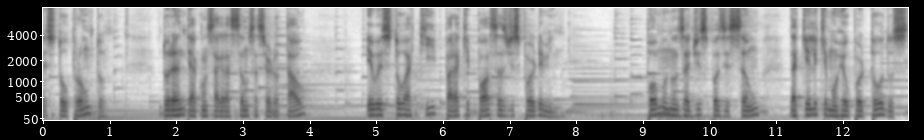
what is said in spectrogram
estou pronto durante a consagração sacerdotal, eu estou aqui para que possas dispor de mim pomo-nos à disposição daquele que morreu por todos,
